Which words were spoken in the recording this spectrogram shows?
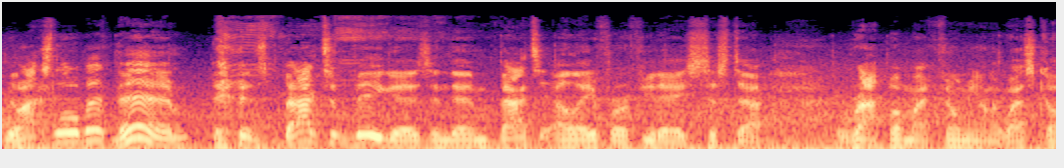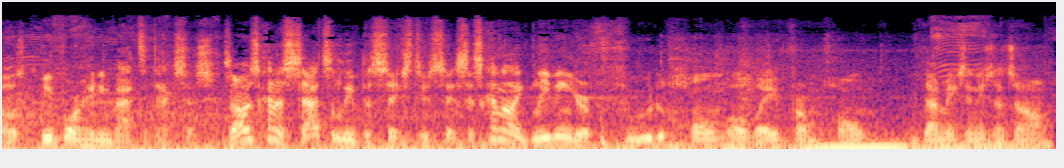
relax a little bit. Then it's back to Vegas and then back to LA for a few days just to wrap up my filming on the West Coast before heading back to Texas. It's always kind of sad to leave the 626. It's kind of like leaving your food home away from home. If that makes any sense at all.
